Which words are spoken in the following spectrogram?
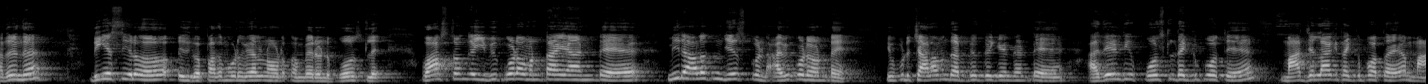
అదేందా డిఎస్సిలో ఇదిగో పదమూడు వేల నూట తొంభై రెండు పోస్టులే. వాస్తవంగా ఇవి కూడా ఉంటాయా అంటే మీరు ఆలోచన చేసుకోండి. అవి కూడా ఉంటాయి. ఇప్పుడు చాలామంది అభ్యర్థులకి ఏంటంటే అదేంటి? పోస్టులు తగ్గిపోతే మా జిల్లాకి తగ్గిపోతాయా? మా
